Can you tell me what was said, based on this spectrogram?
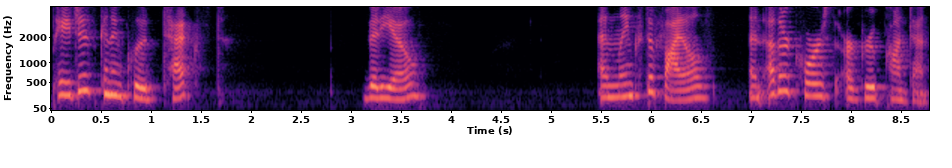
Pages can include text, video, and links to files and other course or group content.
